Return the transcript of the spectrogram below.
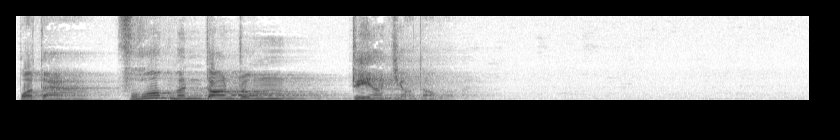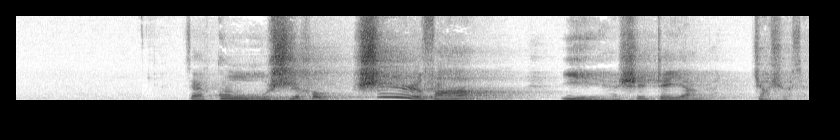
不但佛门当中这样教导我们，在古时候释法也是这样啊教学生。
